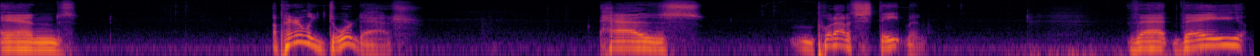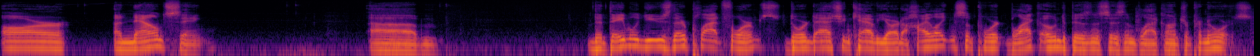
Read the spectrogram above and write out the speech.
and apparently DoorDash has put out a statement that they are announcing um, that they will use their platforms, DoorDash and Caviar, to highlight and support black owned businesses and black entrepreneurs.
